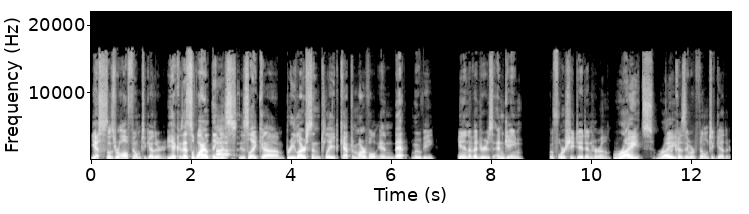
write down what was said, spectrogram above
Yes, those were all filmed together. Yeah, because that's the wild thing is is like um, Brie Larson played Captain Marvel in that movie in Avengers Endgame before she did in her own Right, right. because they were filmed together.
